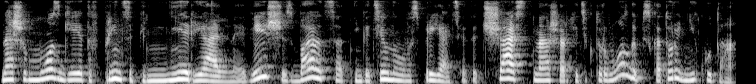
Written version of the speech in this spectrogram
нашем мозге это, в принципе, нереальная вещь, избавиться от негативного восприятия. Это часть нашей архитектуры мозга, без которой никуда.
